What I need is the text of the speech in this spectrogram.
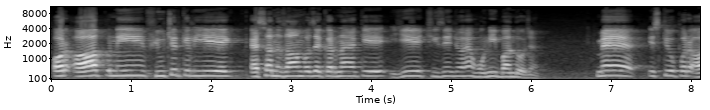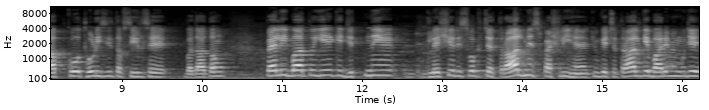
اور آپ نے فیوچر کے لیے ایک ایسا نظام وضع کرنا ہے کہ یہ چیزیں جو ہیں ہونی بند ہو جائیں۔ میں اس کے اوپر آپ کو تھوڑی سی تفصیل سے بتاتا ہوں۔ پہلی بات تو یہ کہ جتنے گلیشیئر اس وقت چترال میں اسپیشلی ہیں، کیونکہ چترال کے بارے میں مجھے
